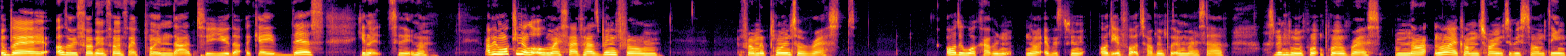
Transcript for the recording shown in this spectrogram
but all of a sudden, someone's like pointing that to you that okay, this, you know, to you know, I've been working a lot of myself. Has been from from a point of rest. All the work I've been, you know, everything, all the efforts I've been putting myself has been from a point of rest. I'm not, not like I'm trying to be something,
